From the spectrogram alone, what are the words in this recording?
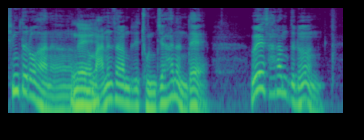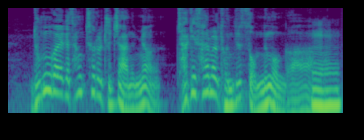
힘들어하는 네. 많은 사람들이 존재하는데 왜 사람들은 누군가에게 상처를 주지 않으면 자기 삶을 견딜 수 없는 건가. 음.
